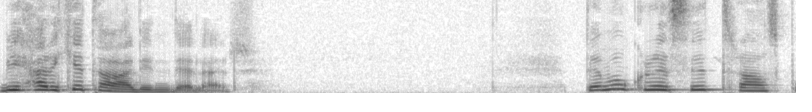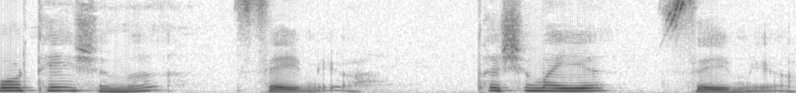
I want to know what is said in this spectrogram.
Bir hareket halindeler. Demokrasi transportation'ı sevmiyor. Taşımayı sevmiyor.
